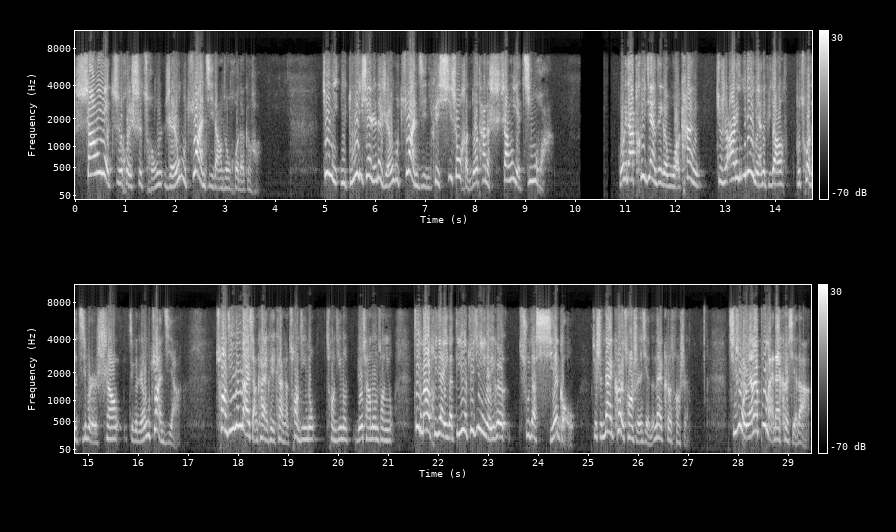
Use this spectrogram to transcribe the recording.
商业智慧是从人物传记当中获得更好。就你你读一些人的人物传记，你可以吸收很多他的商业精华。我给大家推荐这个，我看。就是二零一六年的比较不错的几本商这个人物传记啊，创京东大家想看也可以看看创京东，创京东刘强东的创京东。这里面要推荐一个，第一个最近有一个书叫鞋狗，就是耐克的创始人写的，耐克的创始人。其实我原来不买耐克鞋的，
